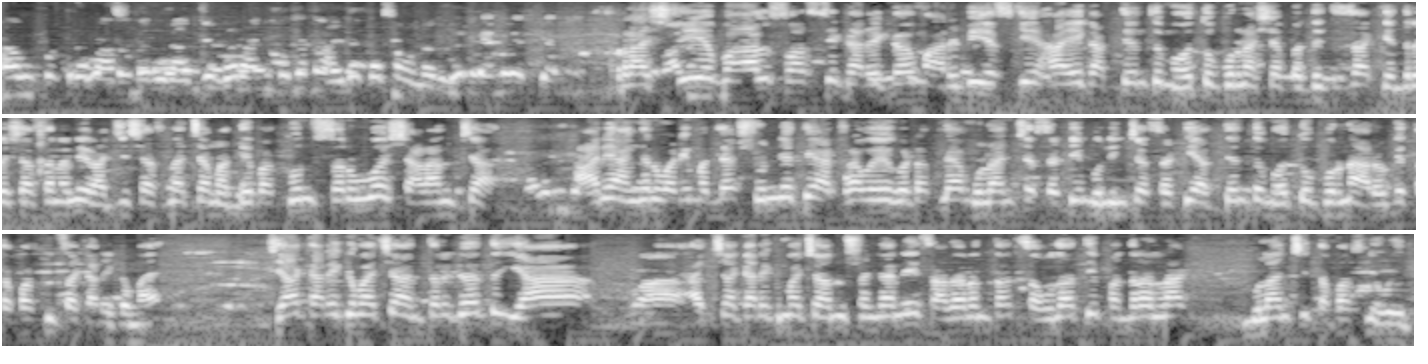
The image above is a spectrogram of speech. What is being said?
हा उपक्रम असणार राज्यभर आणि त्याचा फायदा कसा होणार? राष्ट्रीय बाल स्वास्थ्य कार्यक्रम आरबीएसके हा एक अत्यंत महत्त्वपूर्ण अशा पद्धतीचा केंद्र शासन आणि राज्य शासनाच्या माध्यमातून सर्व शाळांच्या आणि अंगणवाडीमधल्या शून्य ते अठरा वयोगटातल्या मुलांच्यासाठी मुलींच्यासाठी अत्यंत महत्त्वपूर्ण आरोग्य तपासणीचा कार्यक्रम आहे. ज्या कार्यक्रमाच्या अंतर्गत या आजच्या कार्यक्रमाच्या अनुषंगाने साधारणतः चौदा ते पंधरा लाख मुलांची तपासणी होईल.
